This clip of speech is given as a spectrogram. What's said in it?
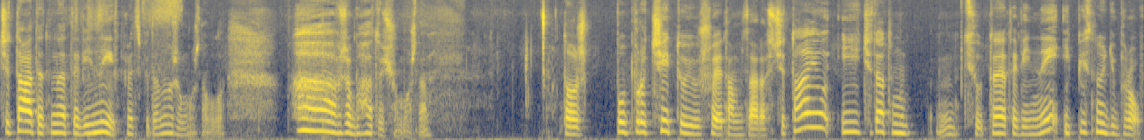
читати тенета війни, в принципі, давно вже можна було. Вже багато чого можна. Тож, попрочитую, що я там зараз читаю, і читатиму цю тенета війни і пісню Дібров.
